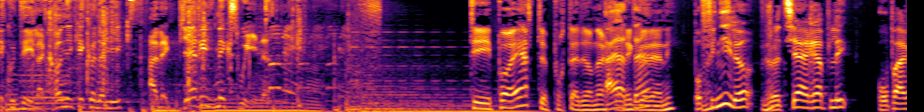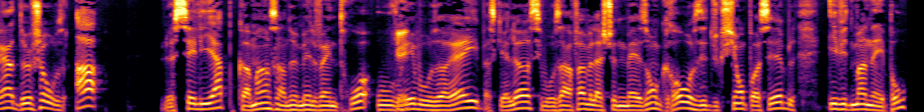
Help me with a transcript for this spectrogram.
écoutez La Chronique économique avec Pierre-Yves McSween. T'es poète pour ta dernière chronique de attends, l'année? Pas fini, là. Je tiens à rappeler aux parents deux choses. A, le CELIAP commence en 2023. Ouvrez vos oreilles parce que là, si vos enfants veulent acheter une maison, grosse déduction possible, évidemment d'impôts.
